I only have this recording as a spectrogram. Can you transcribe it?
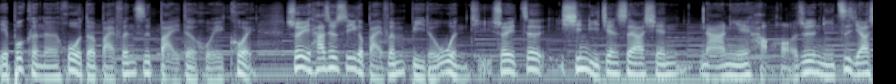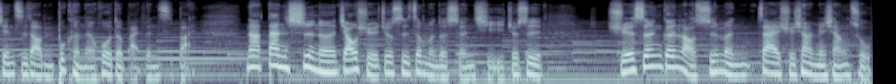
也不可能获得百分之百的回馈，所以它就是一个百分比的问题。所以这心理建设要先拿捏好哈，就是你自己要先知道，你不可能获得百分之百。那但是呢，教学就是这么的神奇，就是。学生跟老师们在学校里面相处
